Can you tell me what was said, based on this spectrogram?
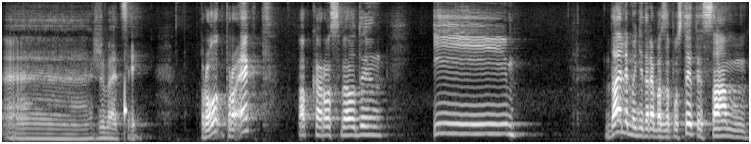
е, живе цей про, проект, папка ROSV1. І далі мені треба запустити сам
